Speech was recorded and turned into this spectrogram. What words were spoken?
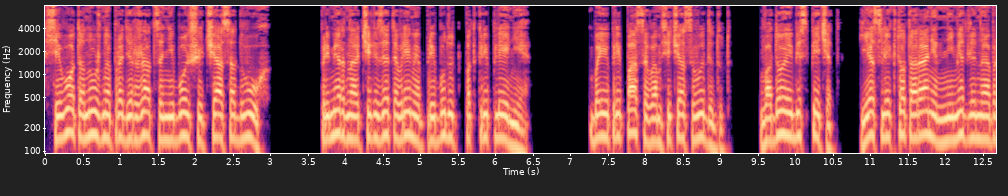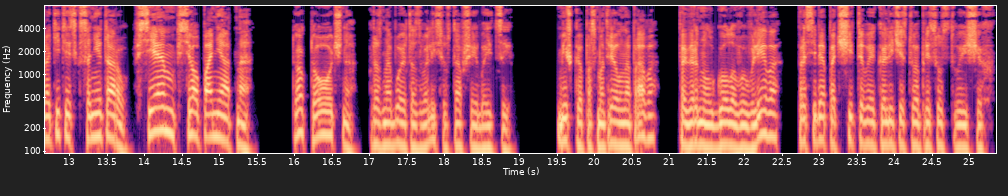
Всего-то нужно продержаться не больше часа-двух. Примерно через это время прибудут подкрепления. Боеприпасы вам сейчас выдадут. Водой обеспечат. Если кто-то ранен, немедленно обратитесь к санитару. Всем все понятно». «Так точно», — разнобой отозвались уставшие бойцы. Мишка посмотрел направо, повернул голову влево, про себя подсчитывая количество присутствующих.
